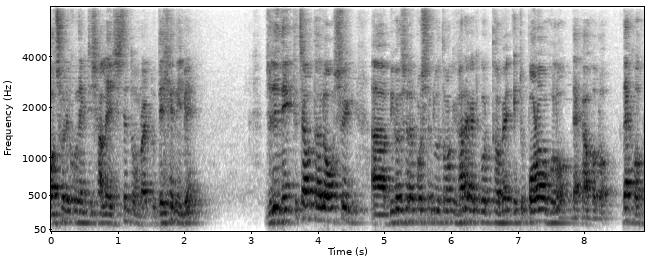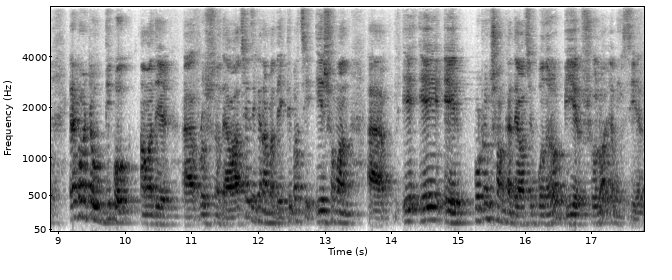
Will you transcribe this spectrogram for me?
বছরে কোন একটি সালে এসেছে, তোমরা একটু দেখে নিবে। যদি দেখতে চাও, তাহলে অবশ্যই বিগত সালের প্রশ্নগুলো তোমাকে ঘাটাঘাটি করতে হবে। একটু পড়াও হলো, দেখা হলো। দেখো, এরকম একটা উদ্দীপক আমাদের প্রশ্ন দেওয়া আছে, যেখানে আমরা দেখতে পাচ্ছি এ সমান এ এর প্রোটন সংখ্যা দেওয়া আছে পনেরো, বি এর ষোলো এবং সি এর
